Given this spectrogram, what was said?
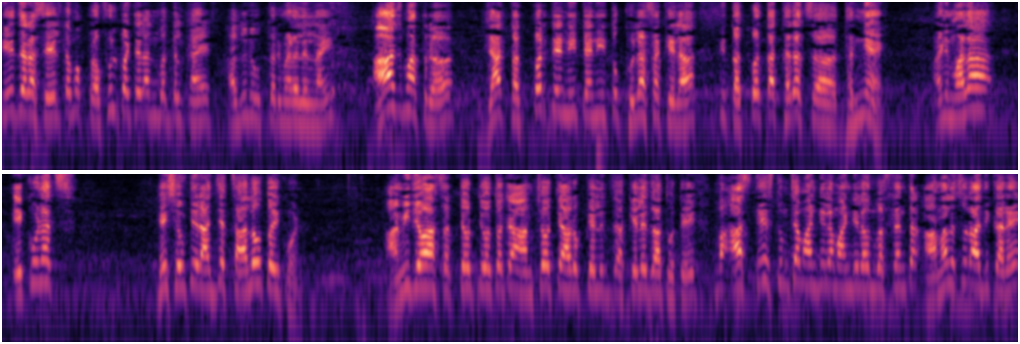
ते जर असेल तर मग प्रफुल्ल पटेलांबद्दल काय? अजूनही उत्तर मिळालेलं नाही. आज मात्र ज्या तत्परतेने त्यांनी तो खुलासा केला ती तत्परता खरंच धन्य आहे. आणि मला एकूणच हे शेवटी राज्य चालवतोय कोण? आम्ही जेव्हा सत्तेवरती होतो तेव्हा आमच्यावरती आरोप केले केले जात होते. मग आज तेच तुमच्या मांडीला मांडी लावून बसल्यानंतर आम्हाला सुद्धा अधिकार आहे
